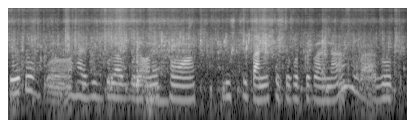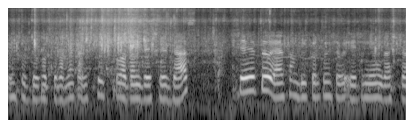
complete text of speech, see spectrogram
যেহেতু হাইব্রিড গোলাপগুলো অনেক সময় বৃষ্টির পানি সহ্য করতে পারে না বা রোদ সহ্য করতে পারে না কারণ শীত প্রধান দেশের গাছ। সেহেতু এখন বিকল্প হিসেবে এডেনিয়াম গাছটা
